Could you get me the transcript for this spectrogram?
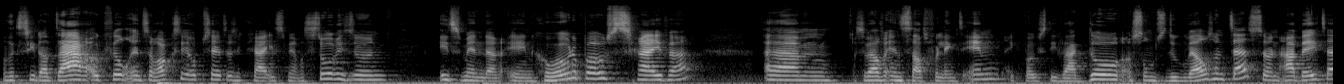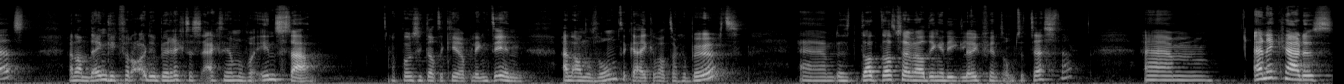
Want ik zie dat daar ook veel interactie op zit. Dus ik ga iets meer in stories doen. Iets minder in gewone posts schrijven. Um, zowel voor Insta als voor LinkedIn. Ik post die vaak door. Soms doe ik wel zo'n test, zo'n AB-test. En dan denk ik van, oh, dit bericht is echt helemaal voor Insta. Dan post ik dat een keer op LinkedIn. En andersom, te kijken wat er gebeurt. Um, dus dat, dat zijn wel dingen die ik leuk vind om te testen. Um, en ik ga dus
